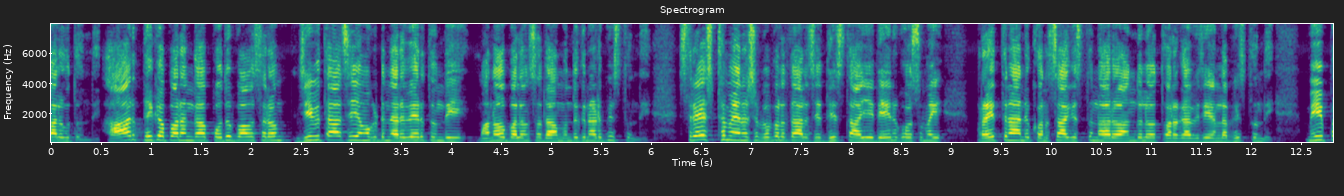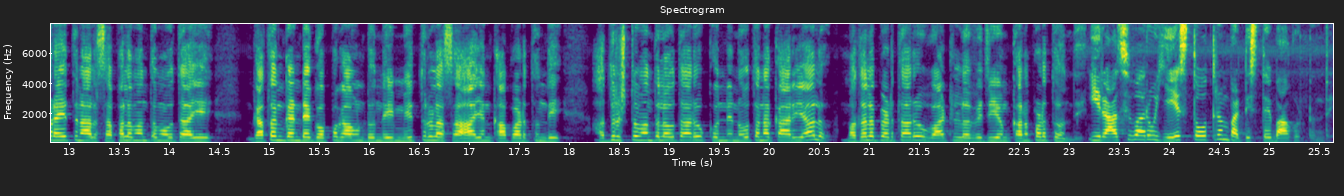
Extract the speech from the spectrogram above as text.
కలుగుతుంది. ఆర్థిక పరంగా పొదుపు అవసరం జీవితాశయం ఒకటి నెరవేరుతుంది మనోబలం సదా ముందుకు నడిపిస్తుంది. శ్రేష్టమైన శుభ ఫలితాలు సిద్ధిస్తాయి దేనికోసమై ప్రయత్నాన్ని కొనసాగిస్తున్నారో అందులో త్వరగా విజయం లభిస్తుంది. మీ ప్రయత్నాలు సఫలవంతమవుతాయి గతం కంటే గొప్పగా ఉంటుంది మిత్రుల సహాయం కాపాడుతుంది అదృష్టవంతులవుతారు కొన్ని నూతన కార్యాలు మొదలు పెడతారు వాటిలో విజయం కనపడుతోంది. ఈ రాశి వారు ఏ స్తోత్రం పఠిస్తే బాగుంటుంది?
